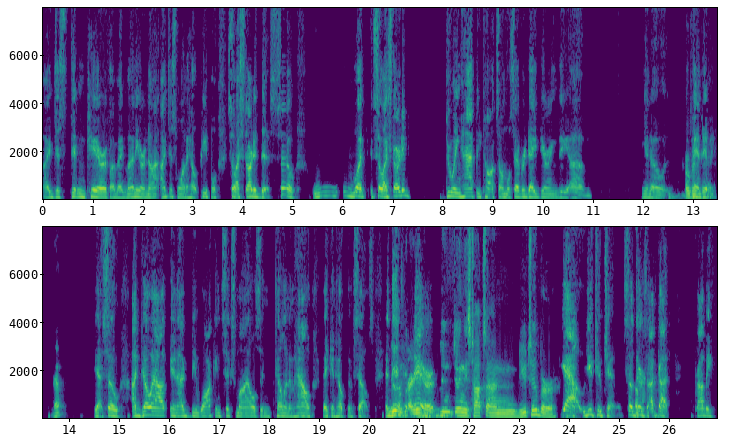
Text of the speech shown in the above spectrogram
I just didn't care if I made money or not. I just want to help people. So I started this. So what so I started doing happy talks almost every day during the um you know the pandemic. Yeah. Yeah. So I'd go out and I'd be walking six miles and telling them how they can help themselves. And then sorry, there, doing, doing, these talks on YouTube or? Yeah, YouTube channel. So there's, okay. I've got probably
